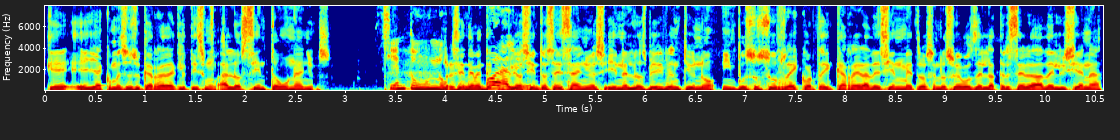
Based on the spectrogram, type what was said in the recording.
que ella comenzó su carrera de atletismo a los 101 años. 101. Recientemente Órale. cumplió 106 años y en el 2021 impuso su récord en carrera de 100 metros en los Juegos de la Tercera Edad de Luisiana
